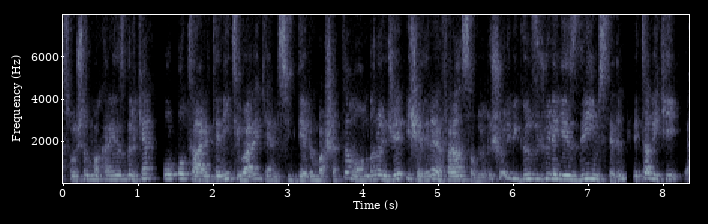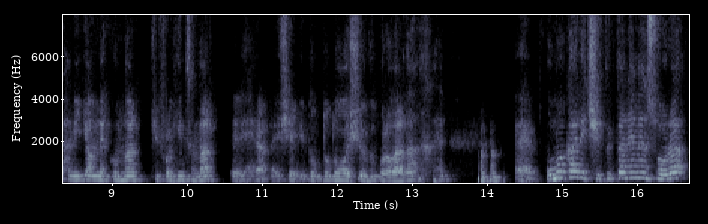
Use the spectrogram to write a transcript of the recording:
sonuçta bu makale yazılırken o, o tarihten itibaren kendisi bir devrim başlattı ama ondan önce bir şeylere referans alıyordu. Şöyle bir göz ucuyla gezdireyim istedim. E tabii ki hani Jan Lekunlar, Jeffrey Hinton'lar e, şey do- do- dolaşıyordu buralarda. E, bu makale çıktıktan hemen sonra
